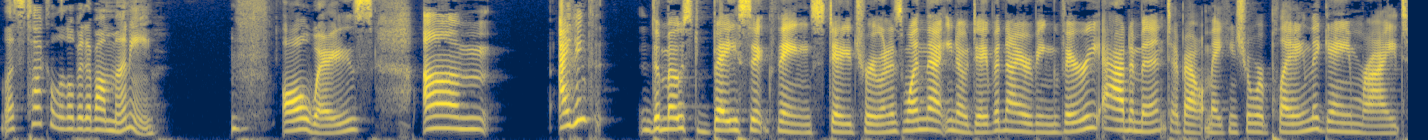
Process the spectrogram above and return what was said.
Let's talk a little bit about money. Always. Um, I think th- the most basic things stay true and is one that, you know, David and I are being very adamant about making sure we're playing the game right.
